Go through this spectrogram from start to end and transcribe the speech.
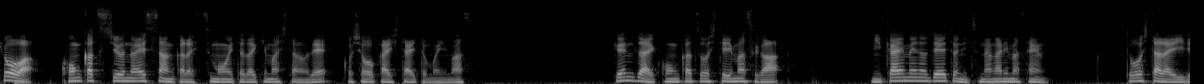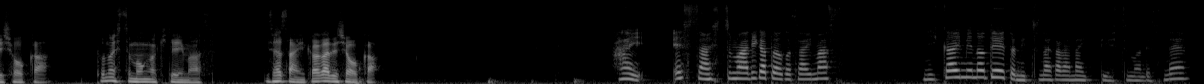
今日は婚活中の S さんから質問をいただきましたのでご紹介したいと思います。現在婚活をしていますが2回目のデートにつながりません。どうしたらいいでしょうか？との質問が来ています。リサさんいかがでしょうか？はい S さん質問ありがとうございます。2回目のデートにつながらないっていう質問ですね。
